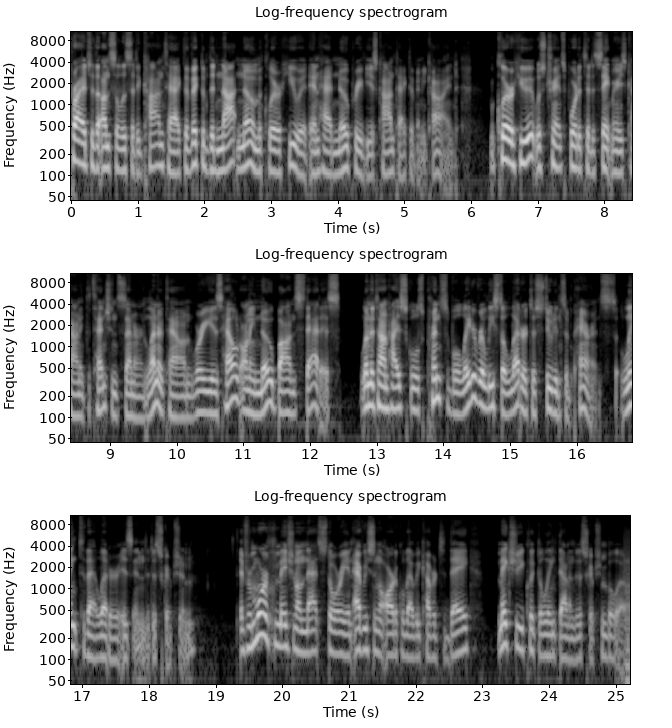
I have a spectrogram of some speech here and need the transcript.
Prior to the unsolicited contact, the victim did not know McClure Hewitt and had no previous contact of any kind. McClure Hewitt was transported to the St. Mary's County Detention Center in Leonardtown, where he is held on a no bond status. Leonardtown High School's principal later released a letter to students and parents. A link to that letter is in the description. And for more information on that story and every single article that we covered today, make sure you click the link down in the description below.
